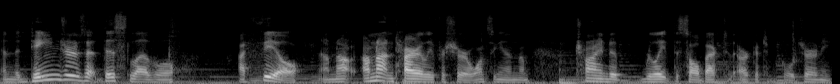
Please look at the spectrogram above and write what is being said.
And the dangers at this level, I feel, I'm not I'm not entirely for sure. Once again, I'm trying to relate this all back to the archetypical journey.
